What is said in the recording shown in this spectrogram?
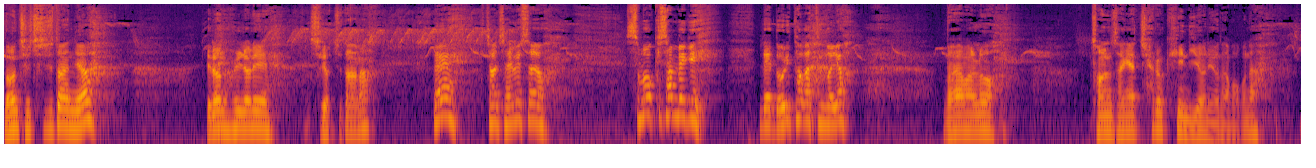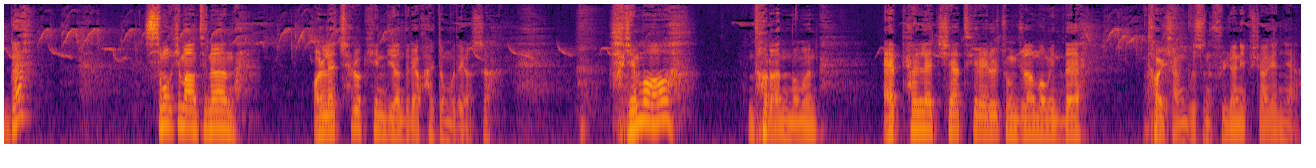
넌 지치지도 않냐? 이런 훈련이 지겹지도 않아? 네, 전 재밌어요. 스모키 산맥이 내 놀이터 같은걸요? 너야말로 전생의 체로키 인디언이었나 보구나. 네? 스모키 마운틴은 원래 체로키 인디언들의 활동 무대였어. 하긴 뭐 너란 놈은 애팔래치아 트레일을 종주한 몸인데 더 이상 무슨 훈련이 필요하겠냐.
